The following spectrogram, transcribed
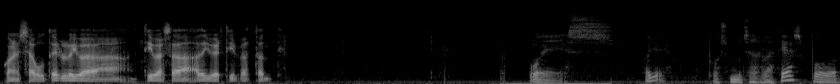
con el saboteur lo iba, te ibas a, divertir bastante. Pues, oye, pues muchas gracias por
